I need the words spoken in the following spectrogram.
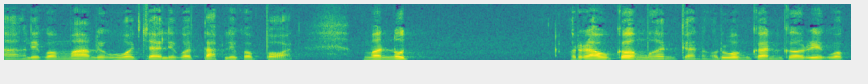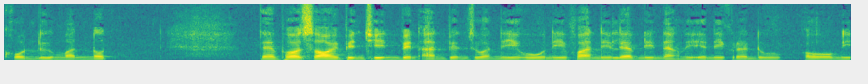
หาง เรียกว่าม้าม เรียกหัวใจ เรียกว่าตับ เรียกว่าปอด มนุษย์ เราก็เหมือนกันรวมกันก็เรียกว่าคนหรือมนุษย์ แต่พอซอยเป็นชิ้นเป็นอันเป็นส่วนนี่หูนี่ฟันนี่เล็บนี่หนังนี่เอ็นนี่กระดูก โอ้มี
